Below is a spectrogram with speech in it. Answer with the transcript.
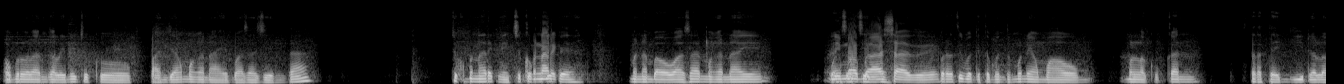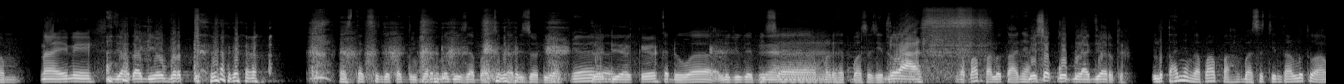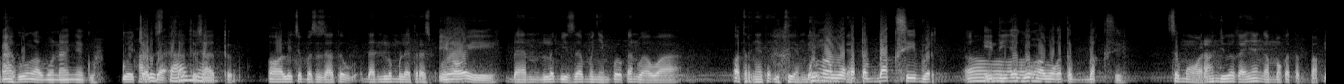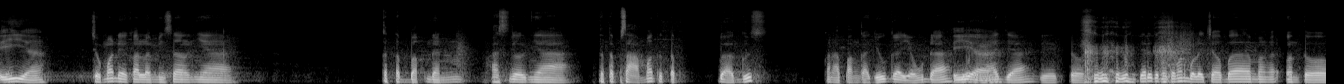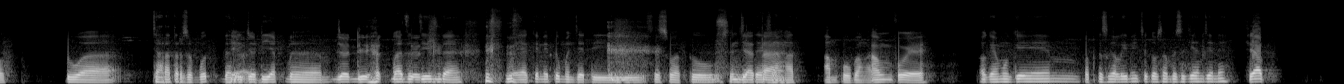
obrolan kali ini cukup panjang mengenai bahasa cinta cukup menarik nih cukup Menarik. ya menambah wawasan mengenai Lima bahasa tuh. Berarti bagi teman-teman yang mau melakukan strategi dalam Nah, ini senjata Gilbert. hashtag senjata Gilbert lu bisa baca dari zodiaknya. Zodiak ya. Kedua, lu juga bisa Nah, melihat bahasa cinta. Jelas. Gak apa-apa lu tanya. Besok gue belajar tuh. Lu tanya nggak apa-apa. Bahasa cinta lu tuh apa? Ah, gue nggak mau nanya gue. Gue Harus coba satu-satu. Oh, lu coba sesuatu dan lu melihat respon Yoi. dan lu bisa menyimpulkan bahwa oh ternyata itu yang Gue nggak mau ketebak sih, Bert. Oh. Intinya gue nggak mau ketebak sih. Semua orang juga kayaknya nggak mau ketebak. Iya. Cuman ya kalau misalnya ketebak dan hasilnya tetap sama, tetap bagus, kenapa enggak juga? Ya udah, Iya. aja gitu. Jadi teman-teman boleh coba untuk dua cara tersebut dari Iya. zodiak dan Zodiak. bahasa cinta. Gue yakin itu menjadi sesuatu senjata yang sangat ampuh banget. Ampuh ya. Oke, mungkin podcast kali ini cukup sampai sekian Cin ya. Siap.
